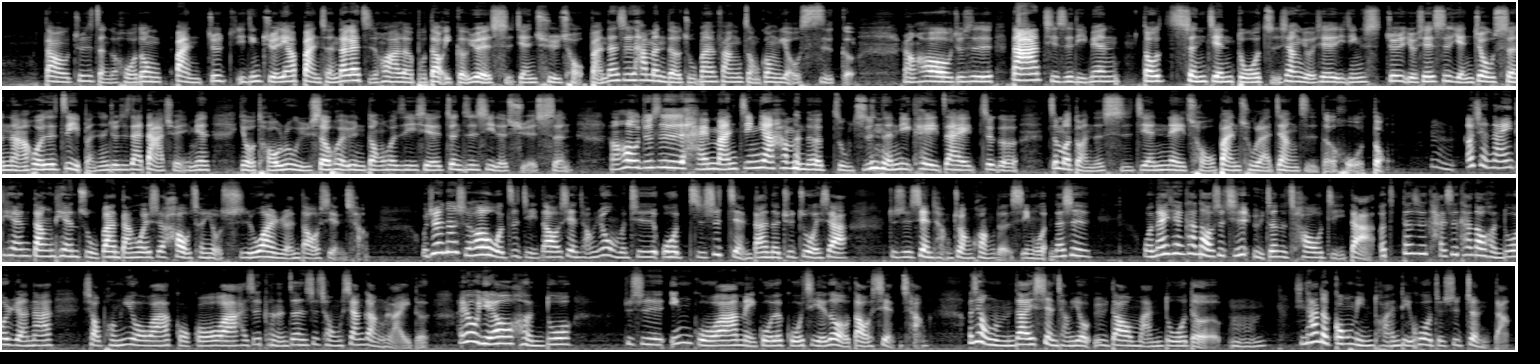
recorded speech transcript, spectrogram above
到就是整个活动办就已经决定要办成，大概只花了不到一个月的时间去筹办。但是他们的主办方总共有四个，然后就是大家其实里面都身兼多职，像有些已经是就是有些是研究生啊，或者是自己本身就是在大学里面有投入于社会运动或者是一些政治系的学生。然后就是还蛮惊讶他们的组织能力可以在这个这么短的时间内筹办出来这样子的活动。嗯，而且那一天当天，主办单位是号称有十万人到现场。我觉得那时候我自己到现场，因为我们其实我只是简单的去做一下，就是现场状况的新闻。但是我那一天看到的是，其实雨真的超级大，而但是还是看到很多人啊，小朋友啊，狗狗啊，还是可能真的是从香港来的，还有也有很多就是英国啊、美国的国旗也都有到现场。而且我们在现场有遇到蛮多的，嗯。其他的公民团体或者是政党，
